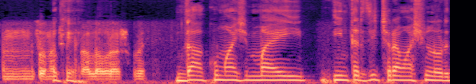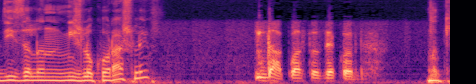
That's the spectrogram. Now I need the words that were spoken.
în zona Ok. centrală a orașului. Da, acum ai mai interzicerea mașinilor diesel în mijlocul orașului? Da, cu asta sunt de acord. Ok.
